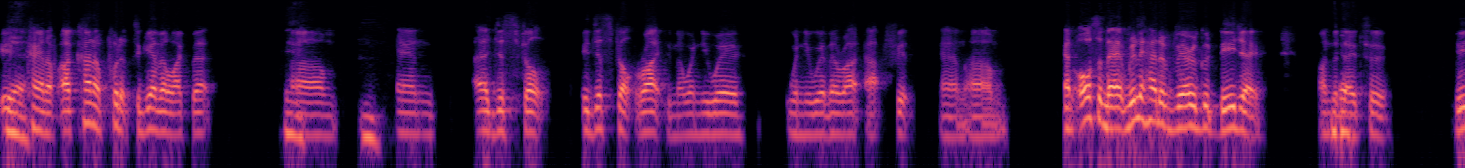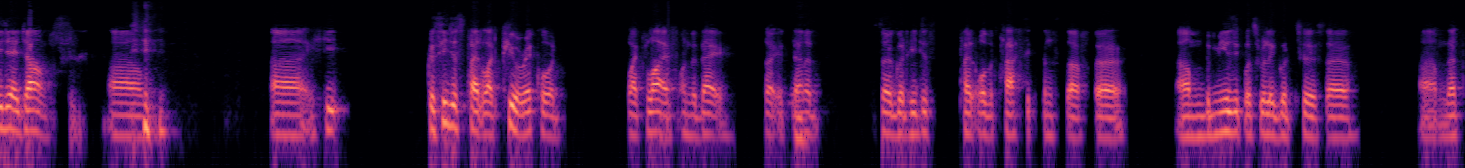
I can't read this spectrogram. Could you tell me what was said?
Yeah. kind of. I kind of put it together like that. Yeah. Um, Mm. and I just felt it just felt right, you know, when you wear when you wear the right outfit, and um, and also they really had a very good DJ on the Yeah. day too, DJ Jumps. Um, uh, he because he just played like pure record, like live on the day, so it Yeah. sounded so good. He just played all the classics and stuff. So um, the music was really good too. So um, that's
